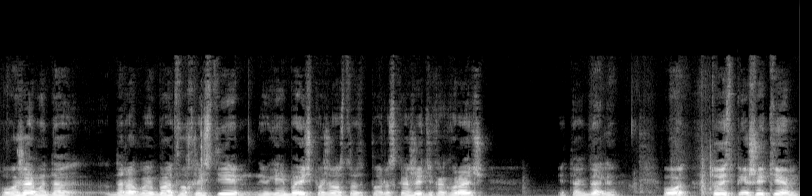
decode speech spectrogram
Уважаемый дорогой брат во Христе, Евгений Борисович, пожалуйста, расскажите, как врач и так далее. Вот, то есть пишите,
